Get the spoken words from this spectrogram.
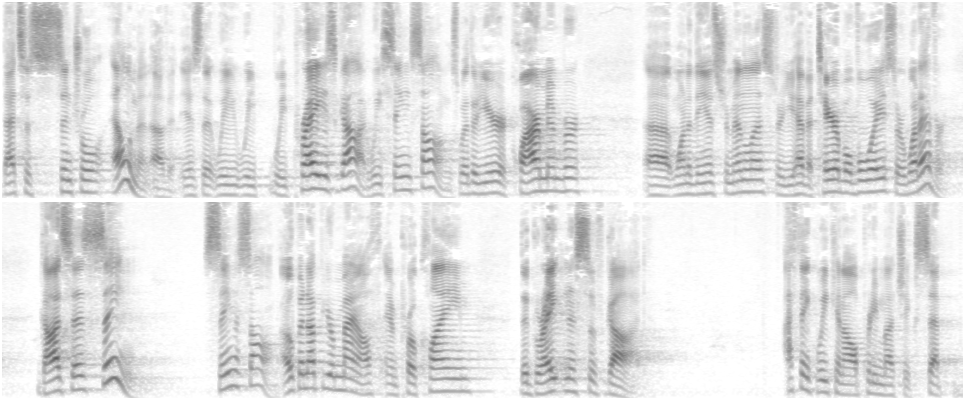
that's a central element of it, is that we, we, we praise God. We sing songs, whether you're a choir member, uh, one of the instrumentalists, or you have a terrible voice, or whatever. God says, sing. Sing a song. Open up your mouth and proclaim the greatness of God. I think we can all pretty much accept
